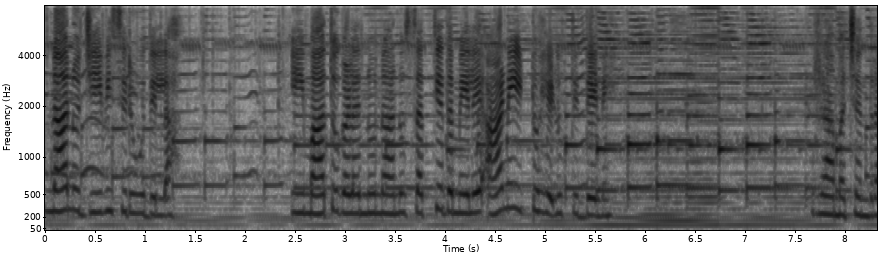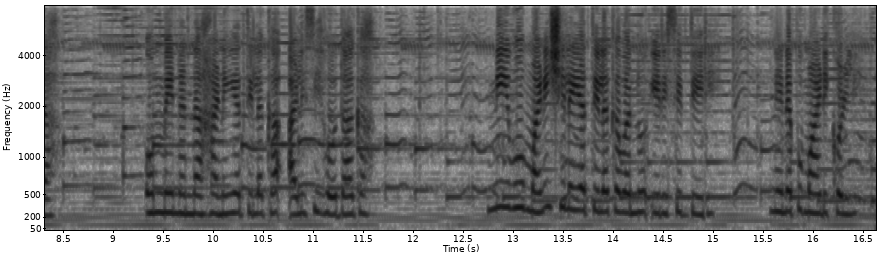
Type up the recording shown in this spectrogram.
ನಾನು ಜೀವಿಸಿರುವುದಿಲ್ಲ. ಈ ಮಾತುಗಳನ್ನು ನಾನು ಸತ್ಯದ ಮೇಲೆ ಆಣೆ ಇಟ್ಟು ಹೇಳುತ್ತಿದ್ದೇನೆ. ರಾಮಚಂದ್ರ, ಒಮ್ಮೆ ನನ್ನ ಹಣೆಯ ತಿಲಕ ಅಳಿಸಿ ಹೋದಾಗ ನೀವು ಮಣಿಶಿಲೆಯ ತಿಲಕವನ್ನು ಇರಿಸಿದ್ದೀರಿ. ನೆನಪು ಮಾಡಿಕೊಳ್ಳಿ.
